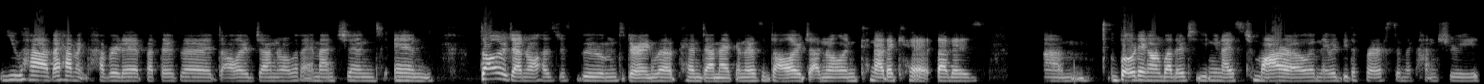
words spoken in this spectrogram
you have, I haven't covered it, but there's a Dollar General that I mentioned in Dollar General has just boomed during the pandemic, and there's a Dollar General in Connecticut that is um, voting on whether to unionize tomorrow, and they would be the first in the country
